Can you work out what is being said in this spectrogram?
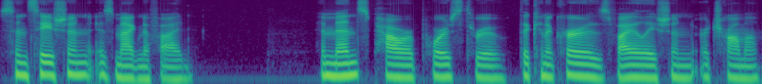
Sensation is magnified. Immense power pours through that can occur as violation or trauma.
